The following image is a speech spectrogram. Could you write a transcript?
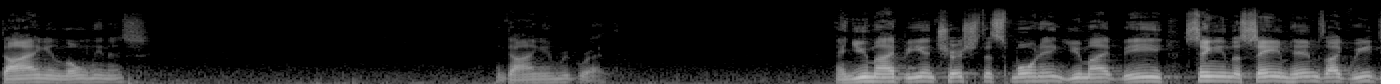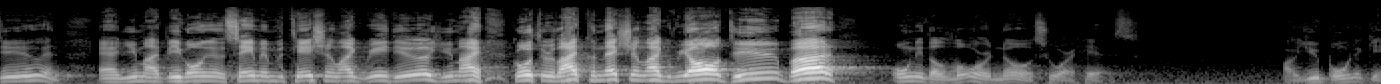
dying in loneliness, and dying in regret. And you might be in church this morning. You might be singing the same hymns like we do. And, and you might be going to the same invitation like we do. You might go through life connection like we all do. But only the Lord knows who are His. Are you born again?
